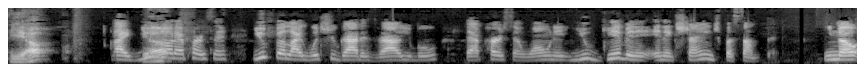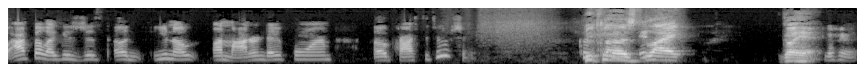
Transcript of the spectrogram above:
Yep. like you know that person, you feel like what you got is valuable. That person wanted you giving it in exchange for something. You know, I feel like it's just a you know a modern day form of prostitution. Cause, cause Because like, go ahead. Go ahead.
